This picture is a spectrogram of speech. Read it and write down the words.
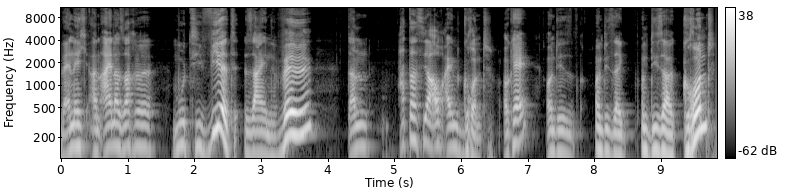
wenn ich an einer Sache motiviert sein will, dann hat das ja auch einen Grund, okay? Und, die, und, dieser, und dieser Grund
